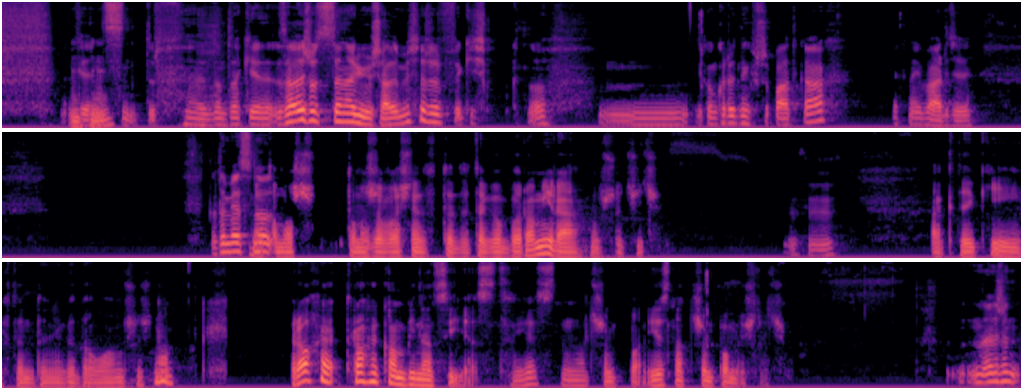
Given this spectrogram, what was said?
więc to- no takie, zależy od scenariusza, ale myślę, że w jakichś no, mm, konkretnych przypadkach jak najbardziej. Natomiast No no, to, może, to może właśnie wtedy tego Boromira wrzucić. mhm. taktyki i wtedy do niego dołączyć. No, trochę, trochę kombinacji jest. Jest nad, czym, jest nad czym pomyśleć. Należy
